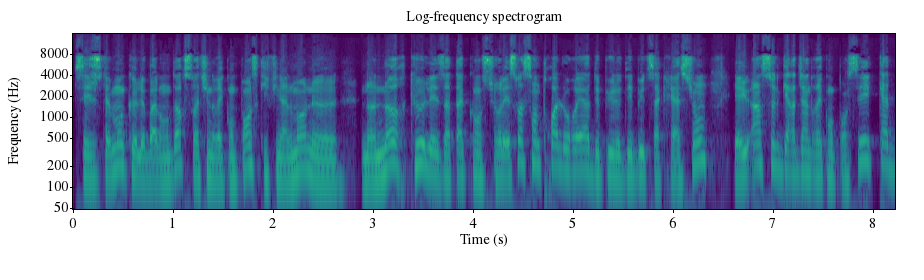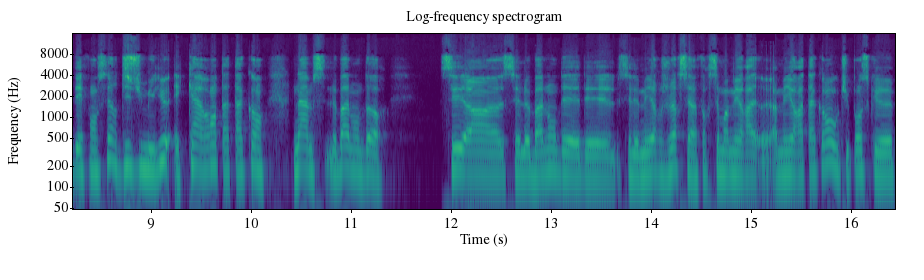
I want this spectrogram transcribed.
C'est justement que le Ballon d'Or soit une récompense qui finalement n'honore que les attaquants. Sur les 63 lauréats depuis le début de sa création, il y a eu un seul gardien de récompensé, 4 défenseurs, 18 milieux et 40 attaquants. Nams, le Ballon d'Or c'est c'est le ballon des, des c'est le meilleur joueur, c'est forcément un meilleur, un meilleur attaquant ou tu penses que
